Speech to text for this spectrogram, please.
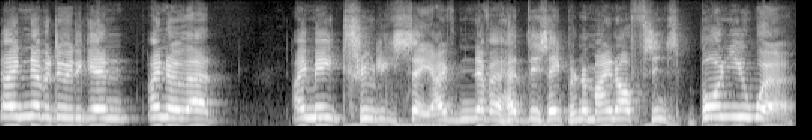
I'd never do it again. I know that. I may truly say I've never had this apron of mine off since born you were.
